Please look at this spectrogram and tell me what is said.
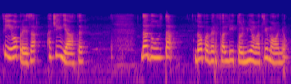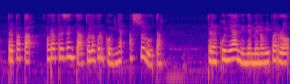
Finivo presa a cinghiate. Da adulta, dopo aver fallito il mio matrimonio, per papà ho rappresentato la vergogna assoluta. Per alcuni anni nemmeno mi parlò.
